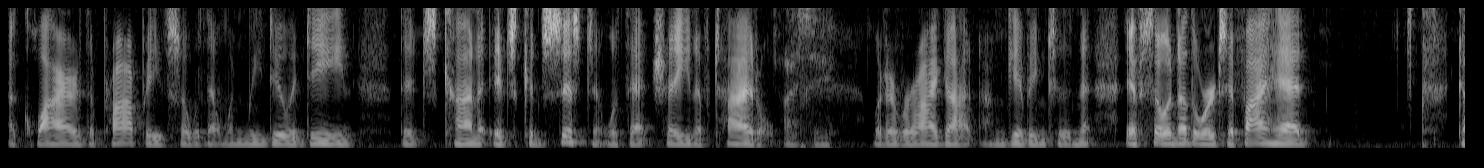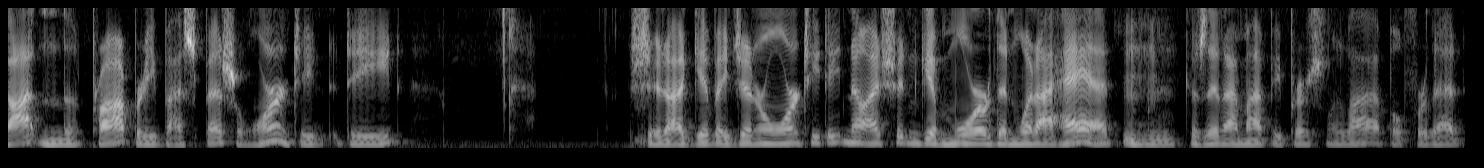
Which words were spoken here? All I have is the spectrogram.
acquired the property, so that when we do a deed, that's kind of it's consistent with that chain of title I see. whatever I got, I'm giving to the. Ne- if so, in other words, if I had gotten the property by special warranty deed, should I give a general warranty deed? No, I shouldn't give more than what I had, because then I might be personally liable for that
